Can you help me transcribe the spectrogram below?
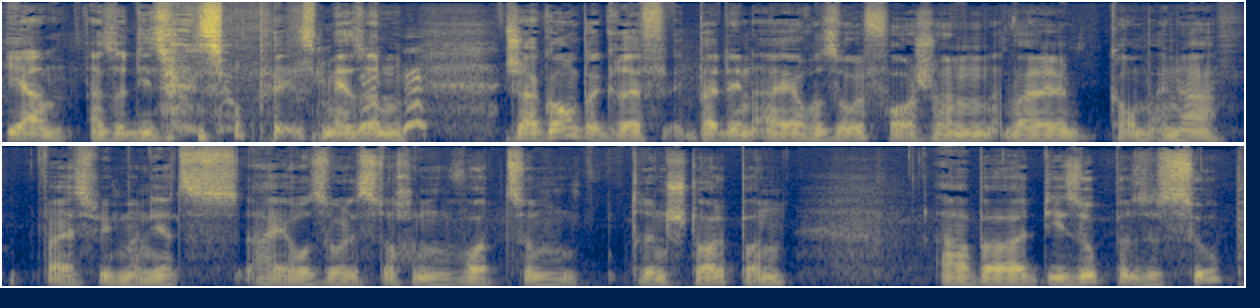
Ja, also diese Suppe ist mehr so ein Jargonbegriff bei den Aerosolforschern, weil kaum einer weiß, wie man jetzt Aerosol ist doch ein Wort zum drin stolpern. Aber die Suppe, the Soup,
